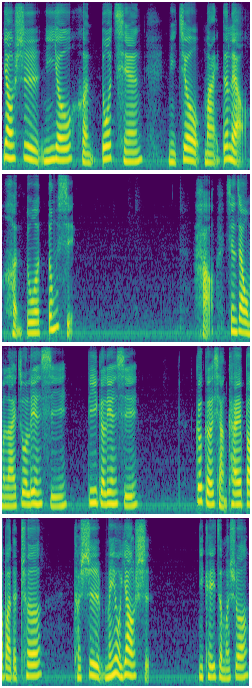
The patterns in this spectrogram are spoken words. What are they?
要是你有很多钱，你就买得了很多东西。好，现在我们来做练习。第一个练习：哥哥想开爸爸的车。可是没有钥匙，你可以怎么说？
